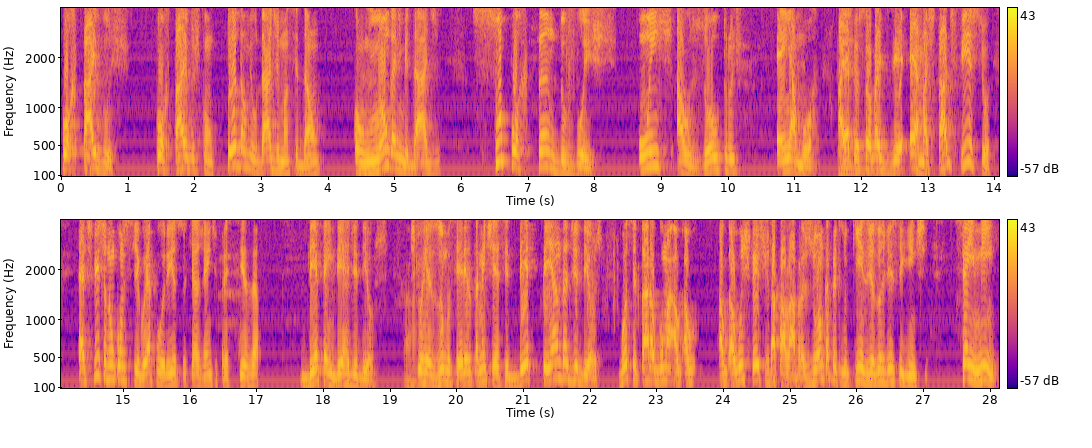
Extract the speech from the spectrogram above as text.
portai-vos, portai-vos com toda humildade e mansidão, com longanimidade, suportando-vos uns aos outros em amor. É. Aí a pessoa vai dizer: é, mas está difícil, é difícil, eu não consigo. É por isso que a gente precisa depender de Deus. Ah. Acho que o resumo seria exatamente esse: dependa de Deus. Vou citar alguma, alguns trechos da palavra. João capítulo 15, Jesus diz o seguinte: sem mim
